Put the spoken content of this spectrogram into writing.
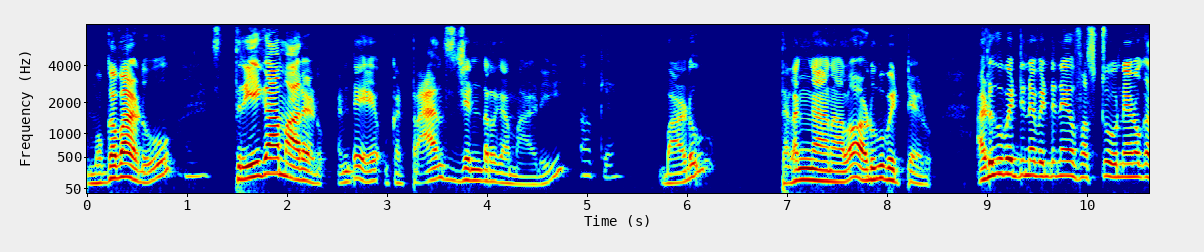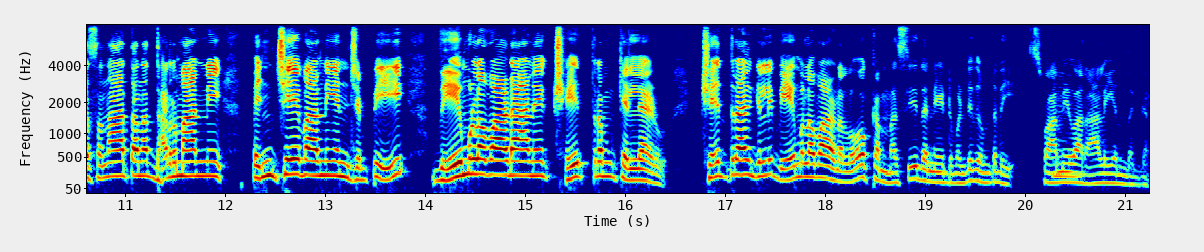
మగవాడు స్త్రీగా మారాడు. అంటే ఒక ట్రాన్స్జెండర్గా మారి ఓకే. వాడు తెలంగాణలో అడుగుపెట్టాడు. అడుగుపెట్టిన వెంటనే ఫస్ట్ నేను ఒక సనాతన ధర్మాన్ని పెంచేవాణ్ణి అని చెప్పి వేములవాడ అనే క్షేత్రంకి వెళ్ళాడు. క్షేత్రానికి వెళ్ళి వేములవాడలో ఒక మసీద్ అనేటువంటిది ఉంటుంది. స్వామివారి ఆలయం దగ్గర.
